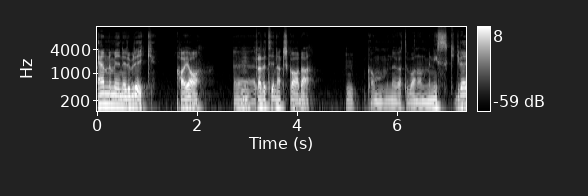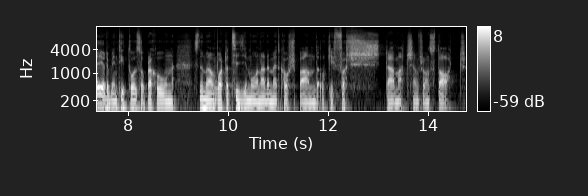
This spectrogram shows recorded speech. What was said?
en minirubrik har jag. Uh, Radetinac skada. Kom nu att det var någon meniskgrej och det blir en titthålsoperation. Snubben var borta tio månader med ett korsband och i första matchen från start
